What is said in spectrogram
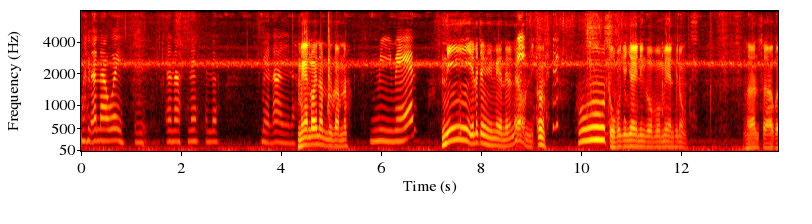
มันอันน่ะเว้ยอืมอันน่ะแน่อันเด้อ แม่นอายนะแม่นร้อยน้ำดำๆนะมีแม่นนี่แล้วจะมีแมนในนั้นแล้วนี่นี่เออโอ้ตัวบักใหญ่ๆนี่ก็บ่แม่นพี่น้องงานสาวก็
